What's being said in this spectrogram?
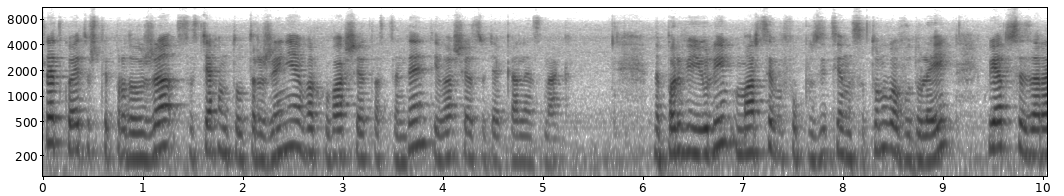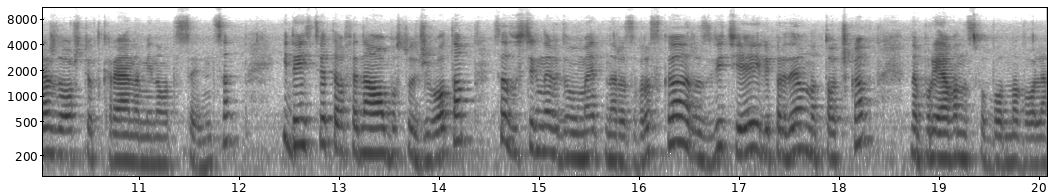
след което ще продължа с тяхното отражение върху вашият асцендент и вашия зодиакален знак. На 1 юли Марс е в опозиция на Сатурн във Водолей, която се заражда още от края на миналата седмица и действията в една област от живота са достигнали до момент на развръзка, развитие или пределна точка на проява на свободна воля.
